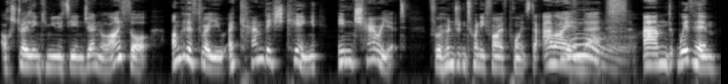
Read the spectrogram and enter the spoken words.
Australian community in general. I thought I'm going to throw you a Khandish King in Chariot for 125 points to ally in there, and with him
